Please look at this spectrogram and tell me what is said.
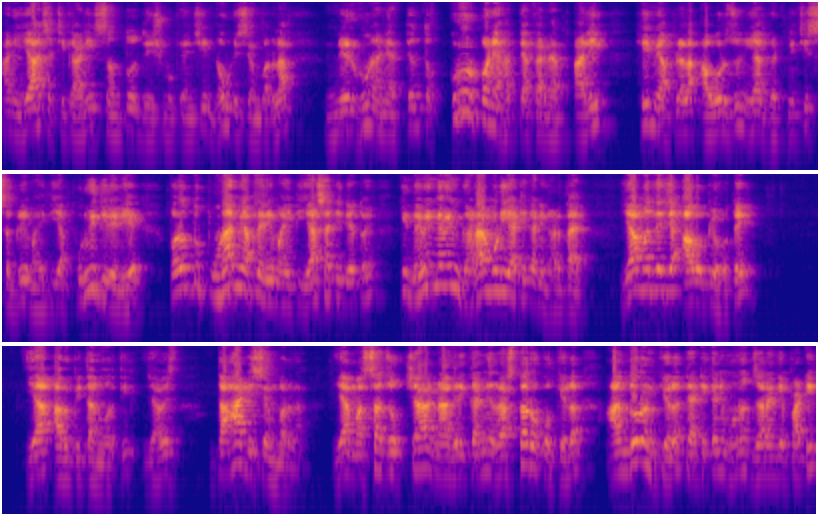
आणि याच ठिकाणी संतोष देशमुख यांची नऊ डिसेंबरला निर्घुण आणि अत्यंत क्रूरपणे हत्या करण्यात आली. हे मी आपल्याला आवर्जून या घटनेची सगळी माहिती यापूर्वी दिलेली आहे. परंतु पुन्हा मी आपल्याला ही माहिती यासाठी देतोय की नवीन नवीन घडामोडी या ठिकाणी घडतायत. यामधले जे आरोपी होते या आरोपितांवरती ज्यावेळेस दहा डिसेंबरला या मस्साजोगच्या नागरिकांनी रस्ता रोको केलं आंदोलन केलं त्या ठिकाणी मनोज जरांगे पाटील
